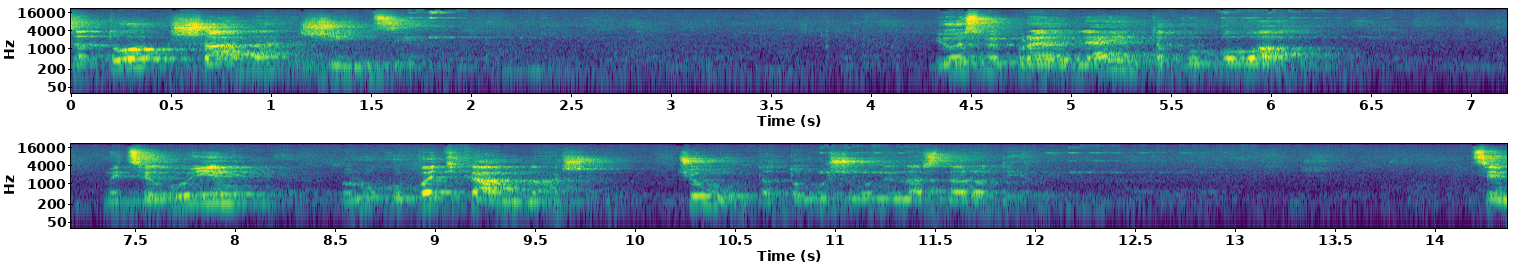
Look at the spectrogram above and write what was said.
За то шана жінці. І ось ми проявляємо таку повагу. Ми цілуємо руку батькам нашим. Чому? Та тому, що вони нас народили. Це,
